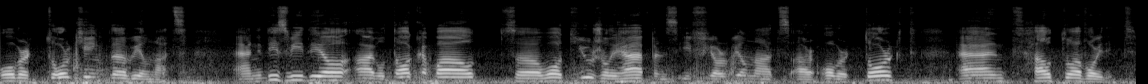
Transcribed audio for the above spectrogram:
over torquing the wheel nuts. And in this video I will talk about uh, what usually happens if your wheel nuts are over torqued and how to avoid it.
